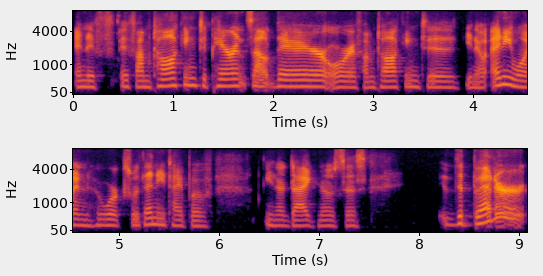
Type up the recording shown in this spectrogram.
and if if i'm talking to parents out there or if i'm talking to you know anyone who works with any type of you know diagnosis the better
